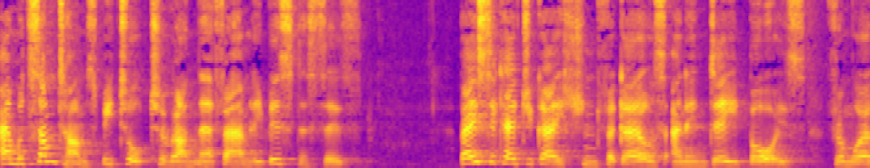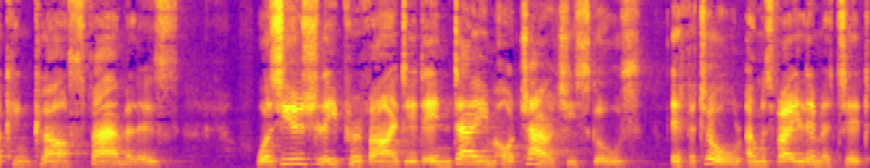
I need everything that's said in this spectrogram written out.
and would sometimes be taught to run their family businesses. Basic education for girls and indeed boys from working class families was usually provided in dame or charity schools, if at all, and was very limited.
